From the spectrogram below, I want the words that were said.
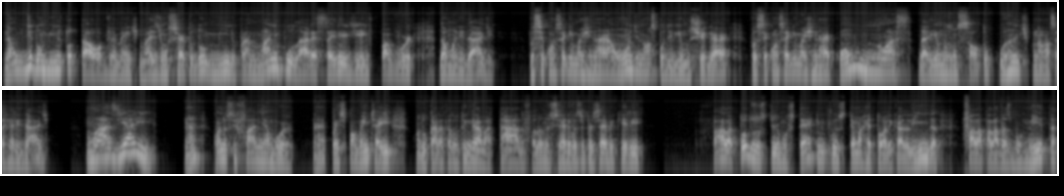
não de domínio total, obviamente, mas de um certo domínio para manipular essa energia em favor da humanidade, você consegue imaginar aonde nós poderíamos chegar? Você consegue imaginar como nós daríamos um salto quântico na nossa realidade? Mas e aí? Né? Quando se fala em amor, né? principalmente aí quando o cara está todo engravatado, falando sério, você percebe que ele fala todos os termos técnicos, tem uma retórica linda, fala palavras bonitas,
